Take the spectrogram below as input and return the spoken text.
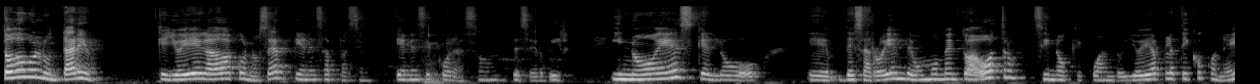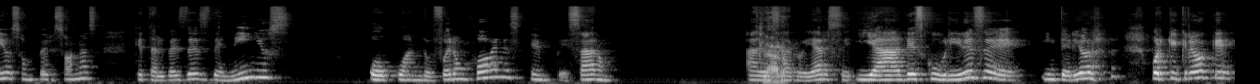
todo voluntario que yo he llegado a conocer tiene esa pasión, tiene ese mm. corazón de servir. Y no es que lo, eh, desarrollen de un momento a otro, sino que cuando yo ya platico con ellos son personas que tal vez desde niños o cuando fueron jóvenes empezaron a desarrollarse y a descubrir ese interior, porque creo que,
